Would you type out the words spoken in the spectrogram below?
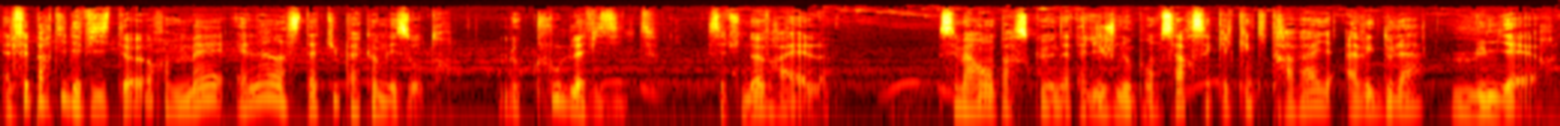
Elle fait partie des visiteurs, mais elle a un statut pas comme les autres. Le clou de la visite, c'est une œuvre à elle. C'est marrant parce que Nathalie Junot-Ponsard, c'est quelqu'un qui travaille avec de la lumière.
